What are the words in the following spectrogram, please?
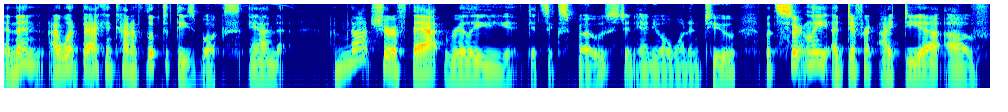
and then i went back and kind of looked at these books and I'm not sure if that really gets exposed in annual one and two, but certainly a different idea of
